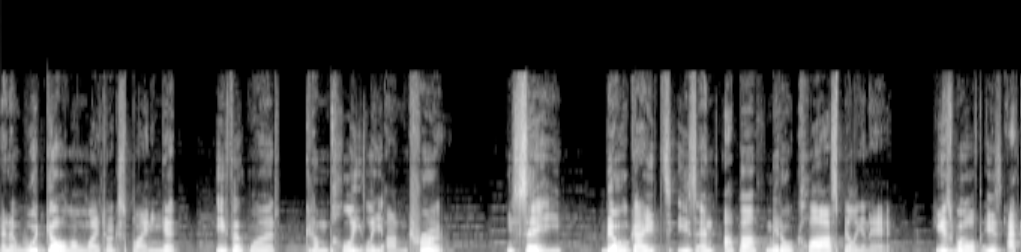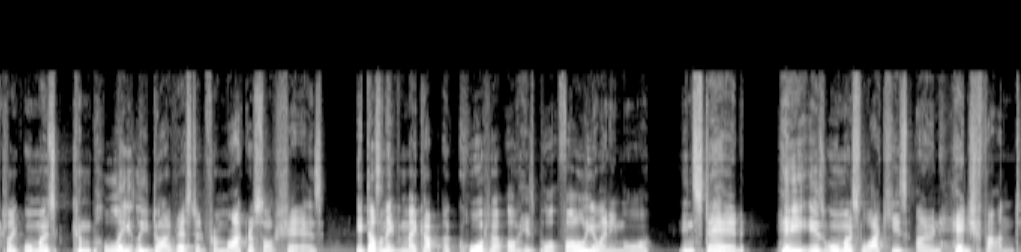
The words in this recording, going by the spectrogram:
And it would go a long way to explaining it if it weren't completely untrue. You see, Bill Gates is an upper middle class billionaire. His wealth is actually almost completely divested from Microsoft shares. It doesn't even make up a quarter of his portfolio anymore. Instead, he is almost like his own hedge fund.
